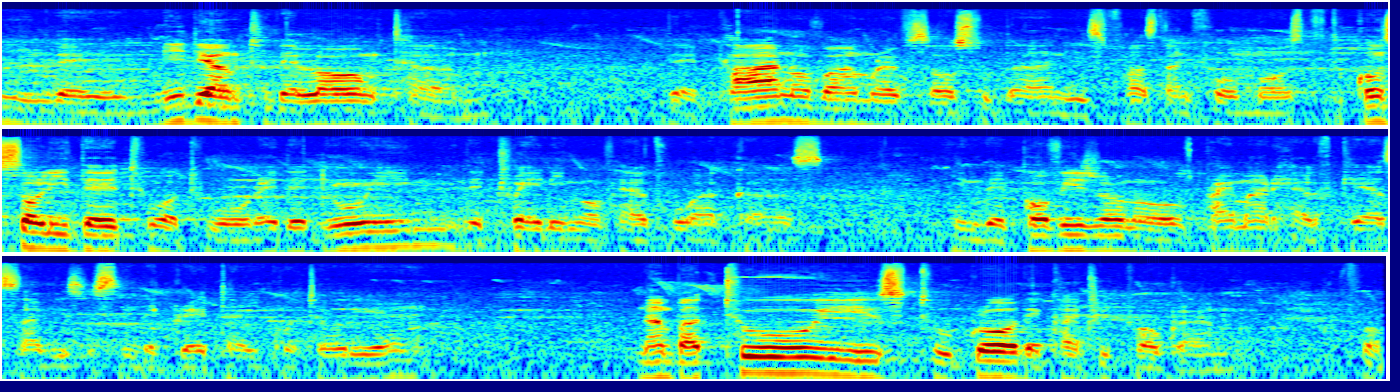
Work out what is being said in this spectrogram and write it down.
in the medium to the long term, the plan of AMREF South Sudan is first and foremost to consolidate what we're already doing, the training of health workers, in the provision of primary health care services in the greater Equatoria. Number two is to grow the country program from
